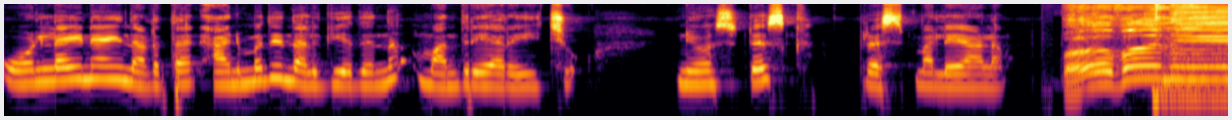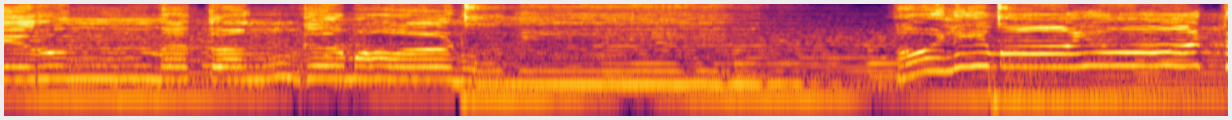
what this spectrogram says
ഓൺലൈനായി നടത്താൻ അനുമതി നൽകിയതെന്ന് മന്ത്രി അറിയിച്ചു. News desk press Malayalam. പവനേറുന്ന തങ്കമാണു നീ. ഒളിമായാത്ത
